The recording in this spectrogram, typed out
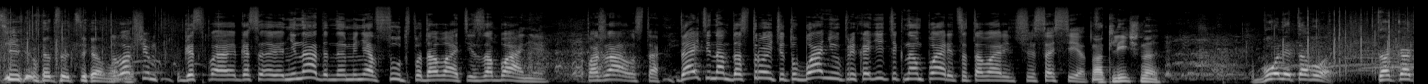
стилем эту тему. Ну, в общем, госпо- гос- э, не надо на меня в суд подавать из-за бани. Пожалуйста. Дайте нам достроить эту баню и приходите к нам париться, товарищ сосед. Отлично. Более того, так как,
